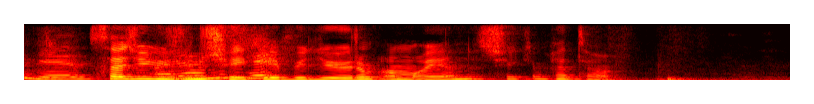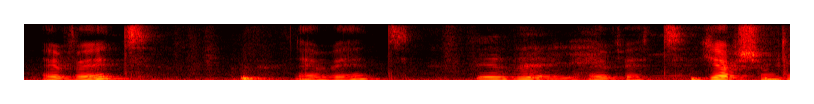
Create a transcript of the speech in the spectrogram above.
anne. Sadece yüzünü ayağını çek çekebiliyorum ama ayağını çekeyim. Ha tamam. Evet. Evet. Ve böyle. Evet. Yap şimdi.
